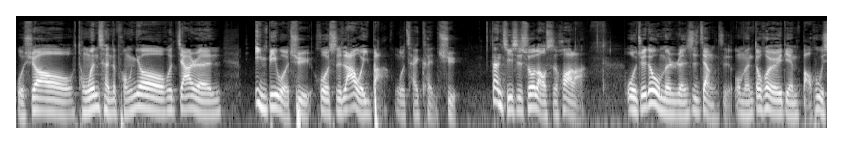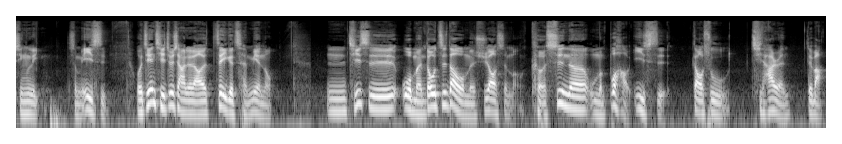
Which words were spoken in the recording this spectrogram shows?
我需要同温层的朋友或家人硬逼我去，或是拉我一把，我才肯去。但其实说老实话啦，我觉得我们人是这样子，我们都会有一点保护心理。什么意思？我今天其实就想聊聊这个层面哦，嗯，其实我们都知道我们需要什么，可是呢，我们不好意思告诉其他人，对吧？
